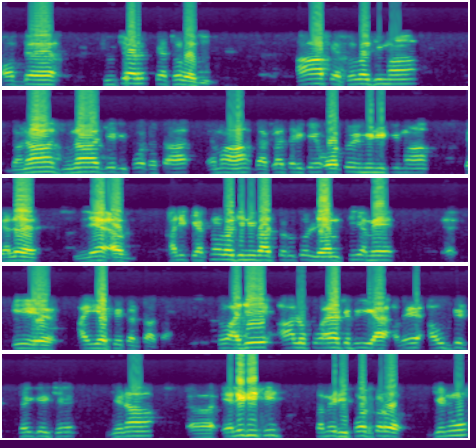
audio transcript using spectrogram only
of the future pathology આ પેથોલોજીમાં ઘણા જૂના જે રિપોર્ટ હતા, એમાં દાખલા તરીકે ઓટો ઇમ્યુનિટીમાં પહેલે ખાલી ટેકનોલોજીની વાત કરું તો લેમ્પથી અમે એ આઈએફએ કરતા હતા. તો આજે આ લોકો આવ્યા કે ભાઈ હવે આઉટગેટ થઈ ગઈ છે. જેના એલઈડીથી જ તમે રિપોર્ટ કરો. જેનું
